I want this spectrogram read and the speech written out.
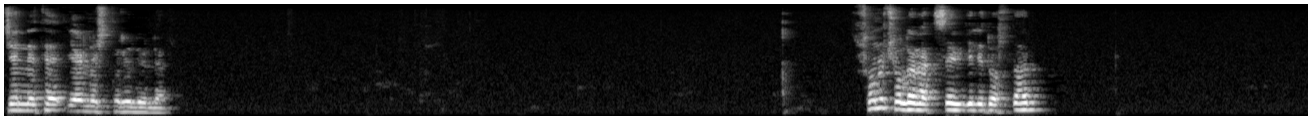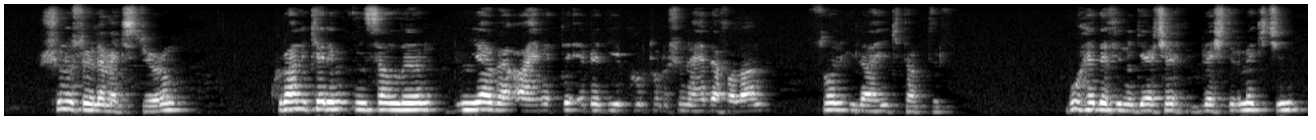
cennete yerleştirilirler. Sonuç olarak sevgili dostlar, şunu söylemek istiyorum. Kur'an-ı Kerim insanlığın dünya ve ahirette ebedi kurtuluşunu hedef alan son ilahi kitaptır. Bu hedefini gerçekleştirmek için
